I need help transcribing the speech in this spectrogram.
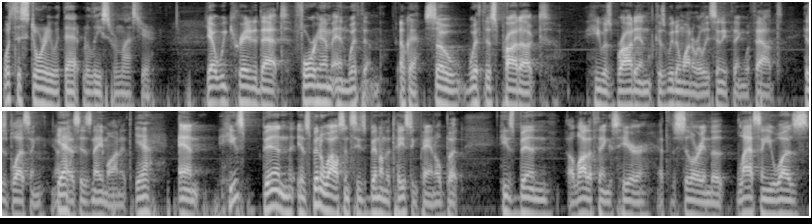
what's the story with that release from last year? Yeah, we created that for him and with him. Okay. So with this product, he was brought in because we didn't want to release anything without his blessing. You know, Yeah. Has his name on it. Yeah. And he's been, it's been a while since he's been on the tasting panel, but he's been a lot of things here at the distillery. And the last thing he was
